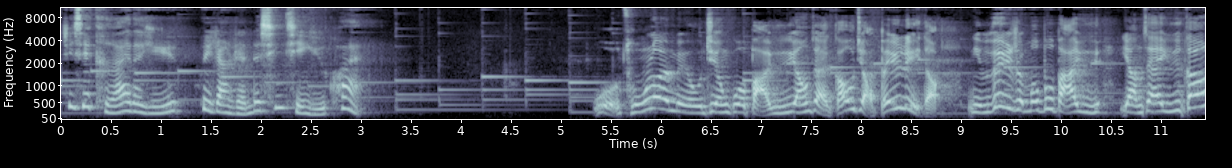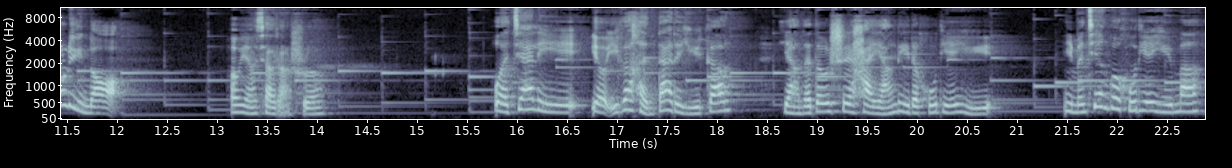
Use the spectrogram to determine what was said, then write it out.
这些可爱的鱼会让人的心情愉快。我从来没有见过把鱼养在高脚杯里的，你为什么不把鱼养在鱼缸里呢？欧阳校长说：“我家里有一个很大的鱼缸，养的都是海洋里的蝴蝶鱼。你们见过蝴蝶鱼吗？”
